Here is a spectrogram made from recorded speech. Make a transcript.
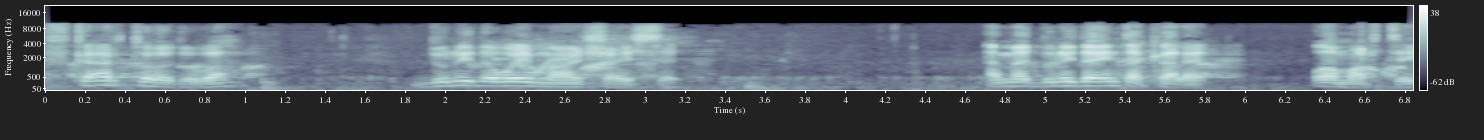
afkaartooduba dunida way maanshaysay ama dunida inta kale waa marti.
